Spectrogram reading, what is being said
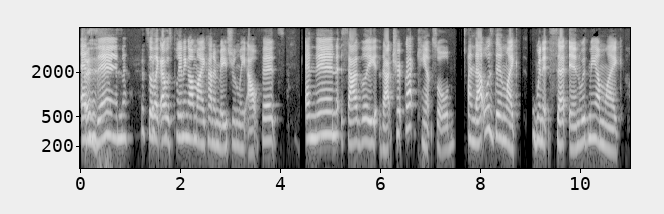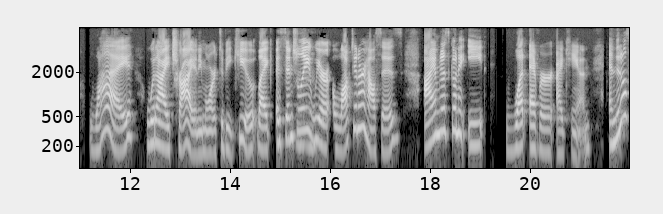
And then so like I was planning on my kind of matronly outfits. And then sadly that trip got canceled. And that was then like when it set in with me, I'm like, why would I try anymore to be cute? Like, essentially, mm-hmm. we are locked in our houses. I am just going to eat whatever I can. And then it was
